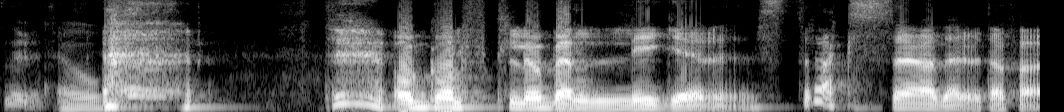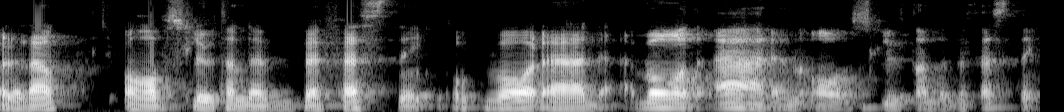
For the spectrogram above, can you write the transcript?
det vet jag. Och golfklubben ligger strax söder utanför denna avslutande befästning. Och vad är, vad är en avslutande befästning?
